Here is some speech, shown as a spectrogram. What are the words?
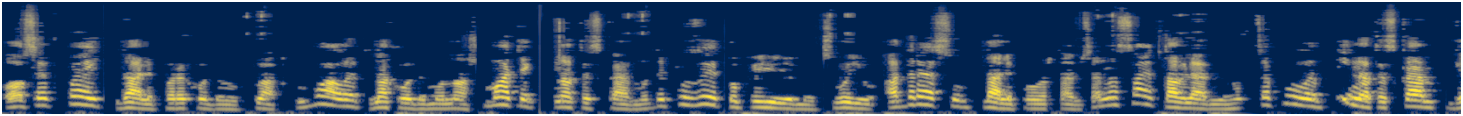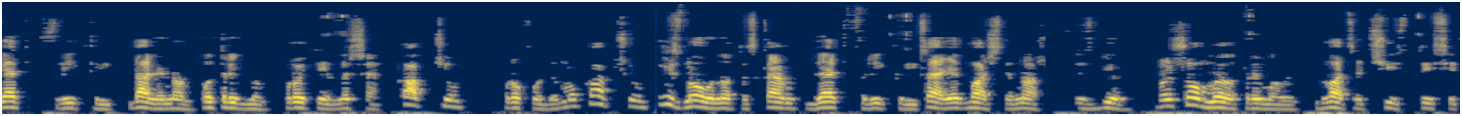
FaucetPay. Далі переходимо в вкладку Wallet, знаходимо наш Matic, натискаємо депозит, копіюємо свою адресу. Далі повертаємося на сайт, вставляємо його в це поле і натискаємо Get Free Click. Далі нам потрібно пройти лише капчу. Проходимо капчу і знову натискаємо Get Free Click. Все, як бачите, наш збір пройшов. Ми отримали 26 тисяч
